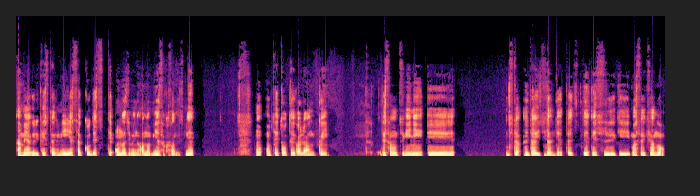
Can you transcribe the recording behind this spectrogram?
雨上がり消した宮迫ですっておなじみのあの宮迫さんですね。の手と手がランクイン。で、その次に、えー、第1弾でやったやつね、鈴木正幸さんの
